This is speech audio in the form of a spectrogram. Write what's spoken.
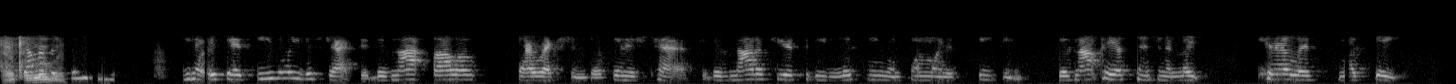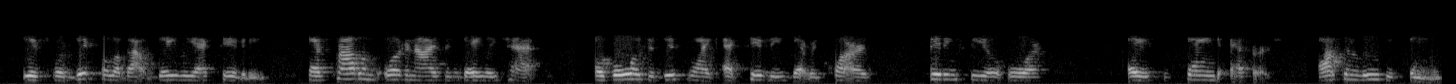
Absolutely. Some of the symptoms you know, it says easily distracted, does not follow directions or finish tasks, does not appear to be listening when someone is speaking, does not pay attention and make careless mistakes, is forgetful about daily activities, has problems organizing daily tasks, avoids or dislikes activities that require sitting still or a sustained effort, often loses things,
